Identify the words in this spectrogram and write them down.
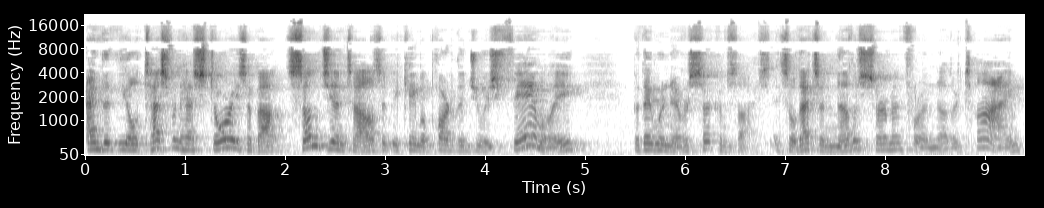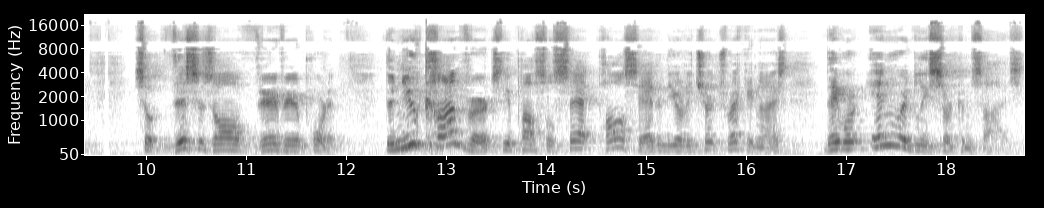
And that the Old Testament has stories about some Gentiles that became a part of the Jewish family, but they were never circumcised. And so that's another sermon for another time. So this is all very, very important. The new converts, the apostle said, Paul said, and the early church recognized, they were inwardly circumcised.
